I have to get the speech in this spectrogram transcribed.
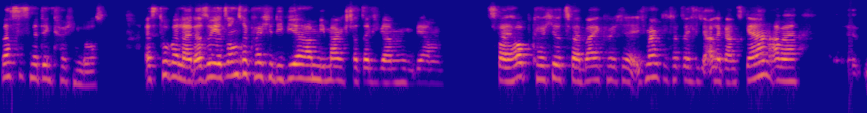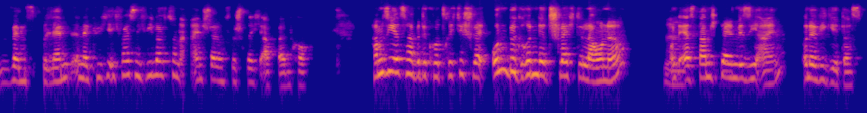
Was ist mit den Köchen los? Es tut mir leid. Also jetzt unsere Köche, die wir haben, die mag ich tatsächlich. Wir haben, wir haben zwei Hauptköche, zwei Beiköche. Ich mag die tatsächlich alle ganz gern, aber äh, wenn es brennt in der Küche, ich weiß nicht, wie läuft so ein Einstellungsgespräch ab beim Koch? Haben Sie jetzt mal bitte kurz richtig schle unbegründet schlechte Laune ja. und erst dann stellen wir Sie ein? Oder wie geht das?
